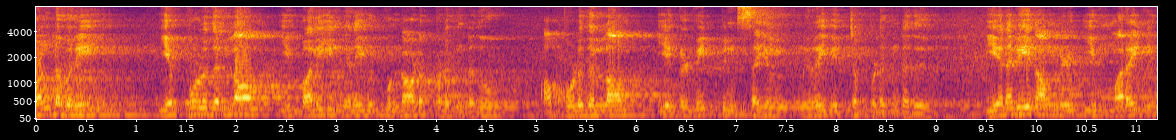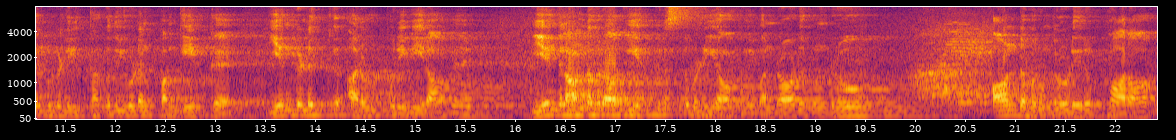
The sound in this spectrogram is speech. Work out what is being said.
ஆண்டவரே எப்பொழுதெல்லாம் இப்பலியின் நினைவு கொண்டாடப்படுகின்றதோ அப்பொழுதெல்லாம் எங்கள் மீட்பின் செயல் நிறைவேற்றப்படுகின்றது. எனவே நாங்கள் இம்மறை நிகழ்வுகளில் தகுதியுடன் பங்கேற்க எங்களுக்கு அருள் புரிவீராக. எங்கள் ஆண்டவராகிய கிறிஸ்து வழியாகவே உம்மை மன்றாடுகின்றோம். ஆண்டவர் உங்களோடு இருப்பாராக.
